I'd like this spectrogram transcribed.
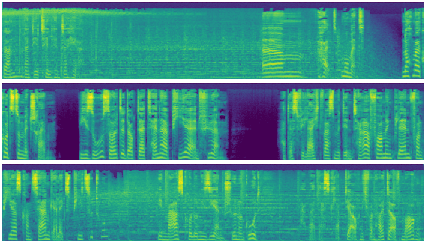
Dann rennt ihr Till hinterher. Ähm, halt, Moment. Nochmal kurz zum Mitschreiben. Wieso sollte Dr. Tanner Pia entführen? Hat das vielleicht was mit den Terraforming-Plänen von Pias Konzern Galaxy zu tun? Den Mars kolonisieren, schön und gut. Aber das klappt ja auch nicht von heute auf morgen.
